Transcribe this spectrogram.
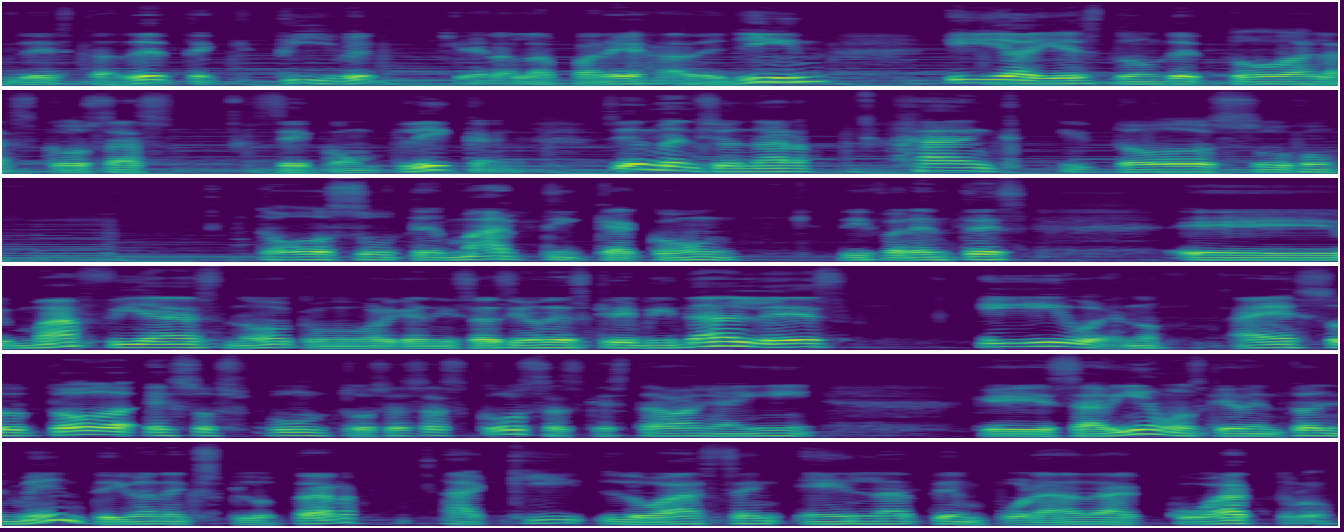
de esta detective que era la pareja de Jim. Y ahí es donde todas las cosas se complican. Sin mencionar Hank y todo su todo su temática con diferentes eh, mafias, ¿no? Con organizaciones criminales. Y bueno, a eso, todos esos puntos, esas cosas que estaban ahí, que sabíamos que eventualmente iban a explotar, aquí lo hacen en la temporada 4.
